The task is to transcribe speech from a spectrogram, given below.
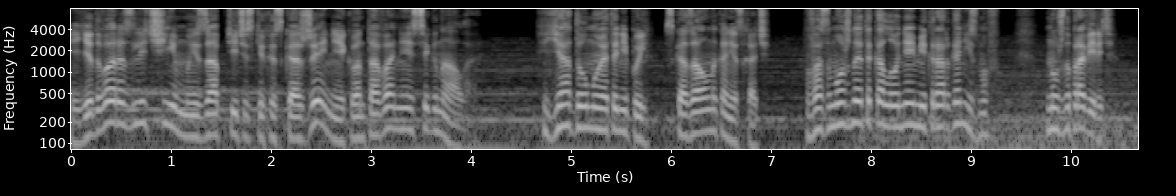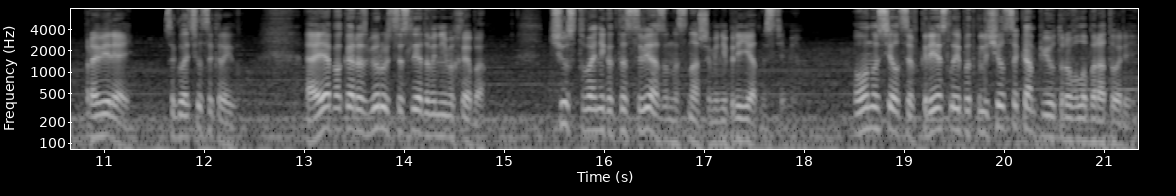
едва различимый из-за оптических искажений и квантования сигнала. «Я думаю, это не пыль», — сказал наконец Хач. «Возможно, это колония микроорганизмов. Нужно проверить». «Проверяй», — согласился Крейден. «А я пока разберусь с исследованиями Хэба. Чувства они как-то связаны с нашими неприятностями». Он уселся в кресло и подключился к компьютеру в лаборатории.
